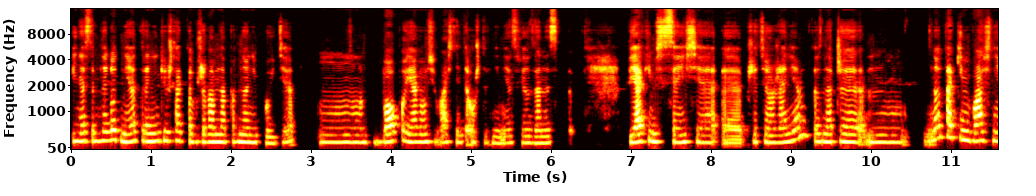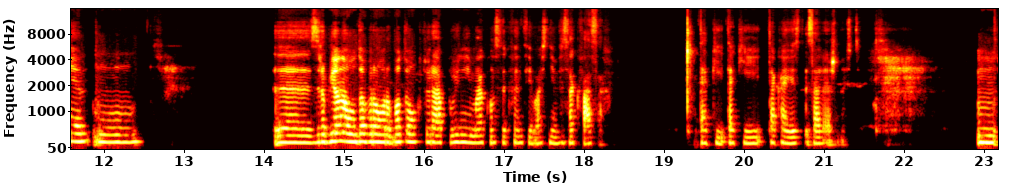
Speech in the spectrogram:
i następnego dnia trening już tak dobrze Wam na pewno nie pójdzie, mm, bo pojawią się właśnie te usztywnienia związane z w jakimś sensie e, przeciążeniem, to znaczy mm, no takim właśnie mm, e, zrobioną dobrą robotą, która później ma konsekwencje właśnie w zakwasach. Taki, taki, taka jest zależność. Mm,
